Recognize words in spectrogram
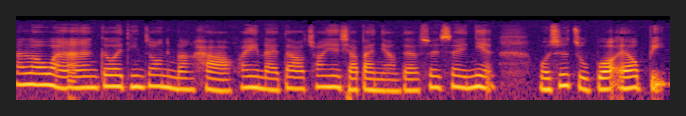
Hello，晚安，各位听众，你们好，欢迎来到创业小板娘的碎碎念，我是主播 L B。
